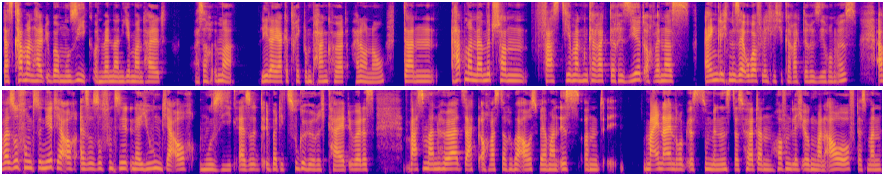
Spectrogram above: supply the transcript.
das kann man halt über Musik. Und wenn dann jemand halt was auch immer, Lederjacke trägt und Punk hört, I don't know, dann hat man damit schon fast jemanden charakterisiert, auch wenn das eigentlich eine sehr oberflächliche Charakterisierung ist. Aber so funktioniert ja auch, also so funktioniert in der Jugend ja auch Musik. Also über die Zugehörigkeit, über das, was man hört, sagt auch was darüber aus, wer man ist. Und mein Eindruck ist zumindest, das hört dann hoffentlich irgendwann auf, dass man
